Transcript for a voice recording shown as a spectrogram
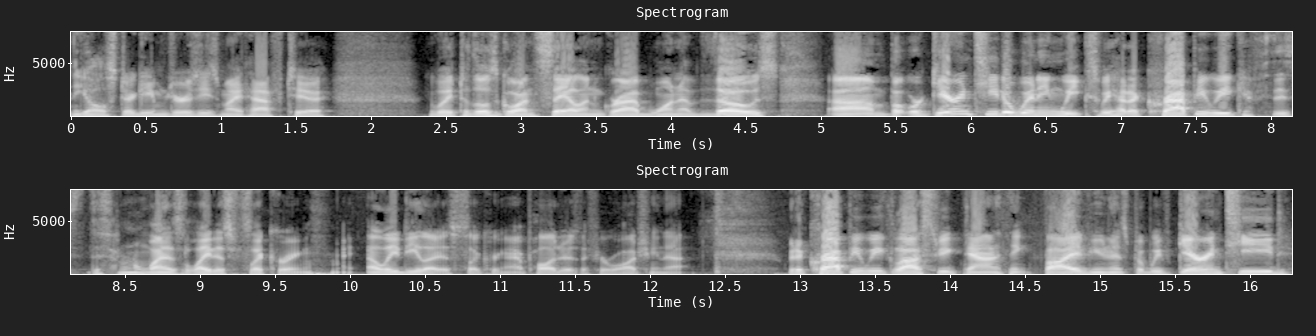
The All Star Game jerseys might have to wait till those go on sale and grab one of those. Um, but we're guaranteed a winning week. So we had a crappy week. If this, this, I don't know why this light is flickering. My LED light is flickering. I apologize if you're watching that. We had a crappy week last week, down I think five units, but we've guaranteed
